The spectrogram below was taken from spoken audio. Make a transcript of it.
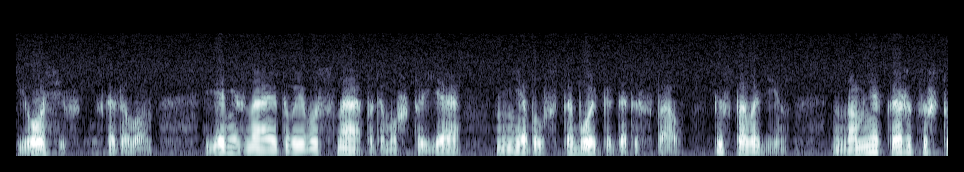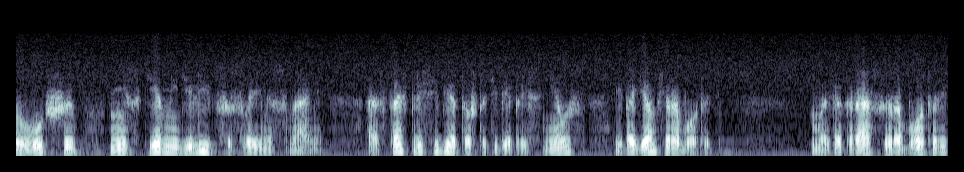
«Иосиф», — сказал он, — «я не знаю твоего сна, потому что я не был с тобой, когда ты спал. Ты спал один. Но мне кажется, что лучше ни с кем не делиться своими снами. Оставь при себе то, что тебе приснилось, и пойдемте работать». «Мы как раз и работали»,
